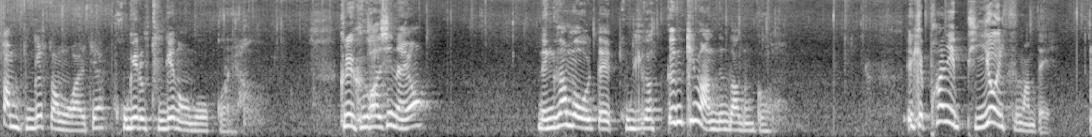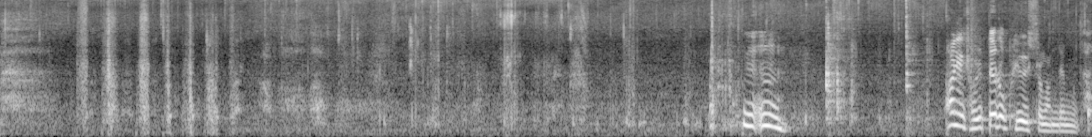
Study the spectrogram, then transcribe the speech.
쌈 두 개 싸 먹어야지. 고기를 두 개 넣어 먹을 거예요. 그리고 그거 하시나요? 냉삼 먹을 때 고기가 끊기면 안 된다는 거. 이렇게 판이 비어 있으면 안 돼. 음, 음. 판이 절대로 비어 있으면 안 됩니다.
